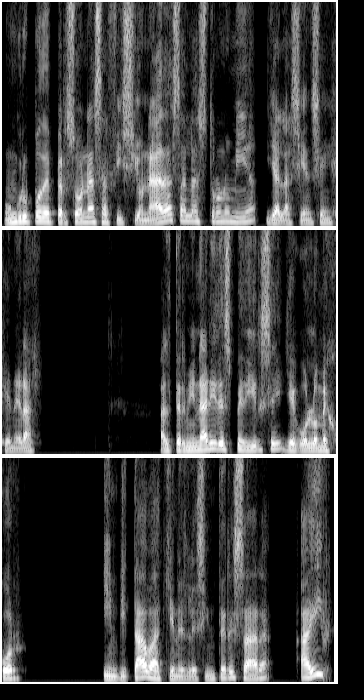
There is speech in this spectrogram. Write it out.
un grupo de personas aficionadas a la astronomía y a la ciencia en general. Al terminar y despedirse llegó lo mejor. Invitaba a quienes les interesara a ir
